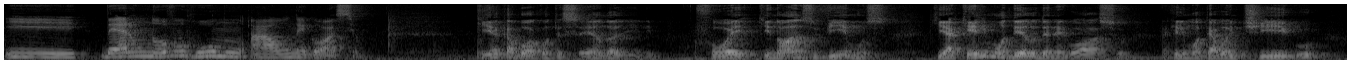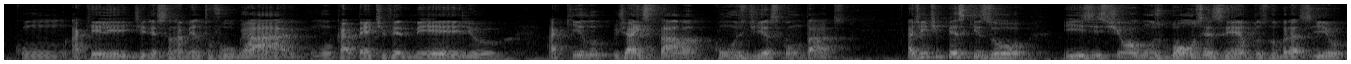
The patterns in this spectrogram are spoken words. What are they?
e deram um novo rumo ao negócio? O que acabou acontecendo, Aline, foi que nós vimos que aquele modelo de negócio, aquele motel antigo, com aquele direcionamento vulgar, com o carpete vermelho, aquilo já estava com os dias contados. A gente pesquisou e existiam alguns bons exemplos no Brasil,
